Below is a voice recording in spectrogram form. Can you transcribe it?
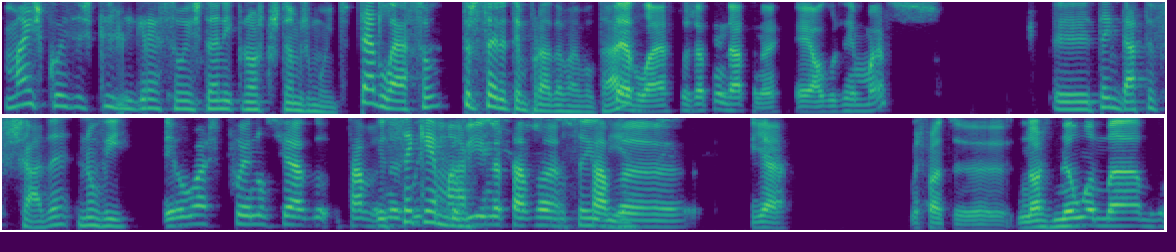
mais coisas que regressam este ano e que nós gostamos muito. Ted Lasso, terceira temporada vai voltar. Ted Lasso já tem data, não é? É algo em março? Uh, tem data fechada, não vi. Eu acho que foi anunciado. Tava, eu sei que é março. Que ainda estava. Estava. Yeah. Mas pronto, eh, nós não amámos a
